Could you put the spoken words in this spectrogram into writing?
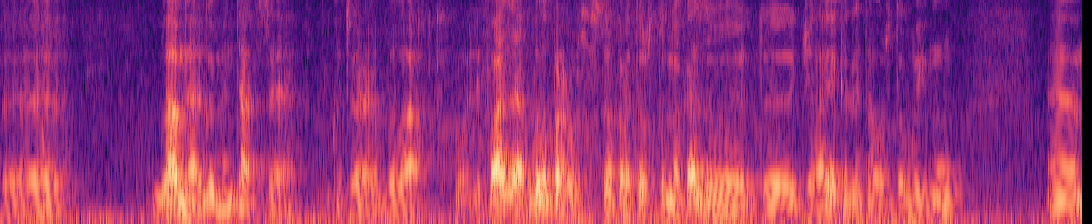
э, главная аргументация, которая была у Алифаза, было пророчество про то, что наказывают э, человека для того, чтобы ему э,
